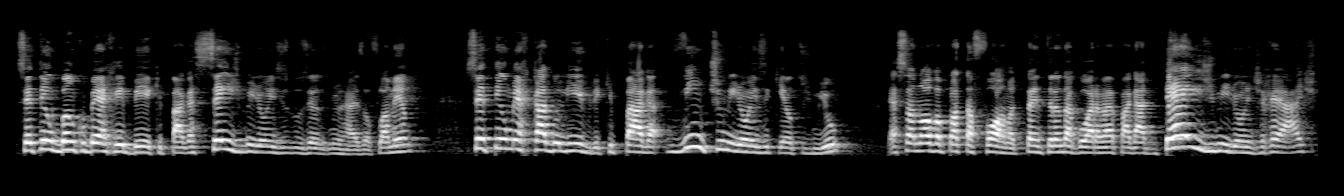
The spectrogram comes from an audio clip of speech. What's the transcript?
Você tem o Banco BRB, que paga 6 milhões e 200 mil reais ao Flamengo. Você tem o Mercado Livre, que paga 21 milhões e 500 mil. Essa nova plataforma que está entrando agora vai pagar 10 milhões de reais.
